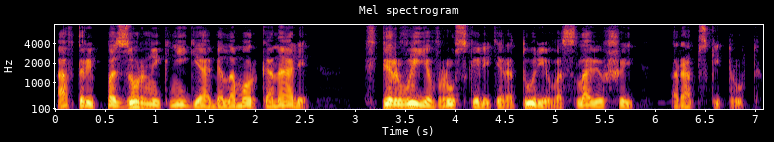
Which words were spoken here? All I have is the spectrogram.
авторы позорной книги о Беломор-канале, впервые в русской литературе вославившей рабский труд.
